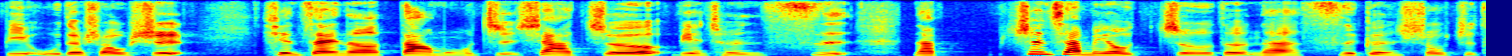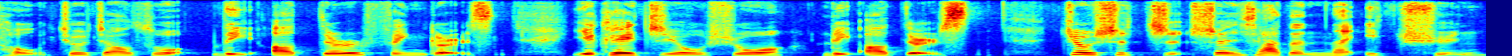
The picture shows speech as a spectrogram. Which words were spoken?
比五的手势。现在呢，大拇指下折变成四，那。剩下没有折的那四根手指头就叫做 the other fingers，也可以只有说 the others，就是指剩下的那一群。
